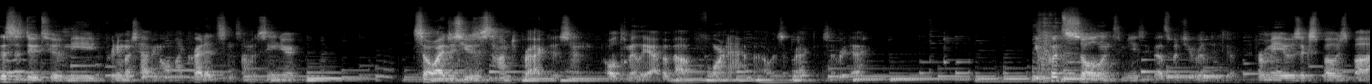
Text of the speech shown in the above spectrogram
This is due to me pretty much having all my credits since I'm a senior. So I just use this time to practice, and ultimately I have about four and a half hours of practice every day. You put soul into music, that's what you really do. For me, it was exposed by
